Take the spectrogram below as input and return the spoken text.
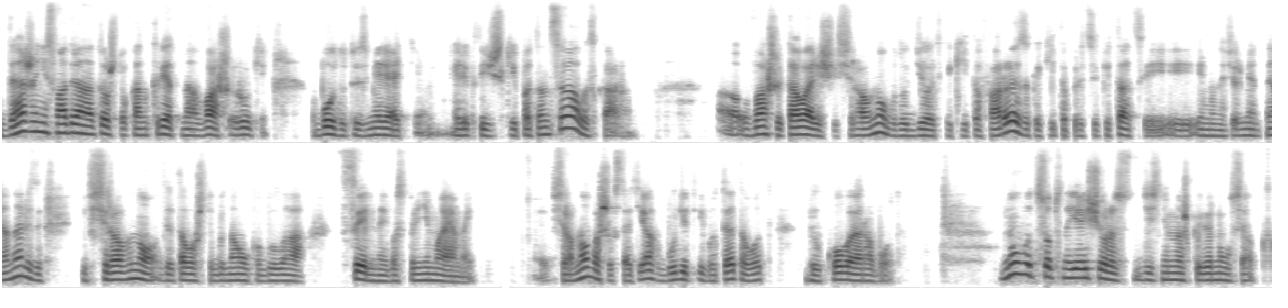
Даже несмотря на то, что конкретно ваши руки будут измерять э, электрические потенциалы, скажем, ваши товарищи все равно будут делать какие-то форезы, какие-то прецепитации и иммуноферментные анализы, и все равно для того, чтобы наука была цельной, воспринимаемой, э, все равно в ваших статьях будет и вот эта вот белковая работа. Ну вот, собственно, я еще раз здесь немножко вернулся к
